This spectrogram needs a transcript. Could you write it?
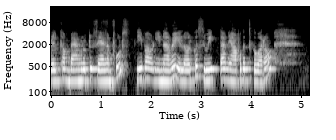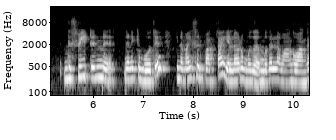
Welcome Bangalore to Salem foods தீபாவளினாவே எல்லோருக்கும் ஸ்வீட் தான் ஞாபகத்துக்கு வரும். இந்த ஸ்வீட்டுன்னு நினைக்கும் போது இந்த மைசூர் பாக் தான் எல்லோரும் முத முதல்ல வாங்குவாங்க.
